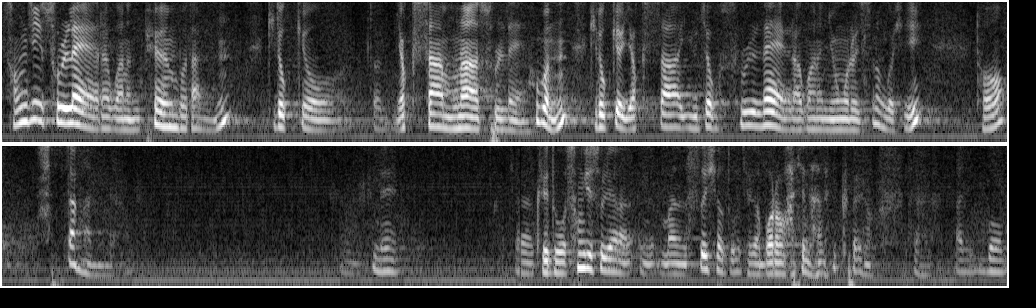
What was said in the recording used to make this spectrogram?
성지 순례라고 하는 표현보다는 기독교 역사 문화 순례 혹은 기독교 역사 유적 순례라고 하는 용어를 쓰는 것이 더 합당합니다. 근데 그래도 성지 순례만 쓰셔도 제가 뭐라고 하진 않을 거예요. 아니 뭐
